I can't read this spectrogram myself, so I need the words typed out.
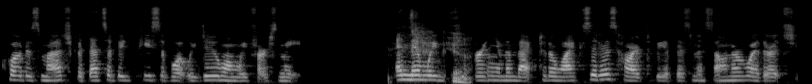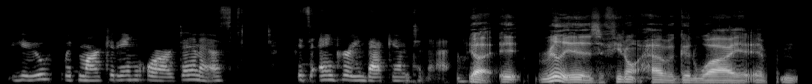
quote as much but that's a big piece of what we do when we first meet and then we yeah. keep bringing them back to their why because it is hard to be a business owner, whether it's you with marketing or our dentist. It's anchoring back into that. Yeah, it really is. If you don't have a good why, it, mm,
